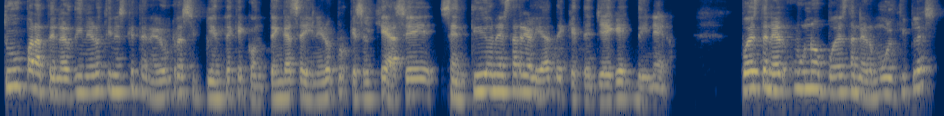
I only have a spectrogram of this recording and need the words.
tú para tener dinero tienes que tener un recipiente que contenga ese dinero porque es el que hace sentido en esta realidad de que te llegue dinero. Puedes tener uno, puedes tener múltiples.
